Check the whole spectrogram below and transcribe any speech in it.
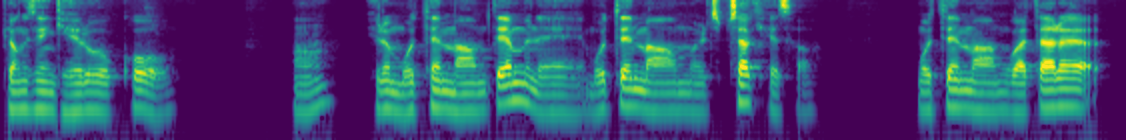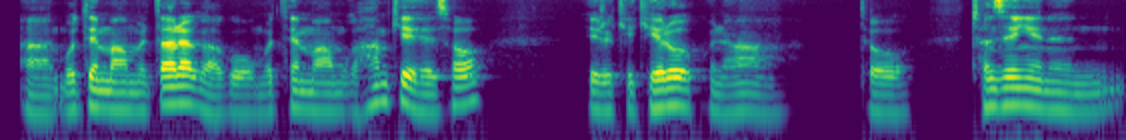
평생 괴로웠고 어? 이런 못된 마음 때문에 못된 마음을 집착해서 못된 마음과 따라 아, 못된 마음을 따라가고 못된 마음과 함께해서 이렇게 괴로웠구나. 또 전생에는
